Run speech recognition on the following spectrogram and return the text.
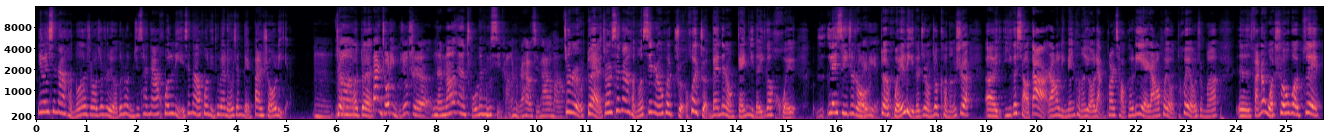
因为现在很多的时候，就是有的时候你去参加婚礼，现在的婚礼特别流行给伴手礼，嗯，就那呃对伴手礼不就是难难道现在除了那什么喜糖什么的，还有其他的吗？就是对，就是现在很多新人会准会准备那种给你的一个回，类似于这种回对回礼的这种，就可能是呃一个小袋儿，然后里面可能有两块巧克力，然后会有会有什么呃，反正我收过最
